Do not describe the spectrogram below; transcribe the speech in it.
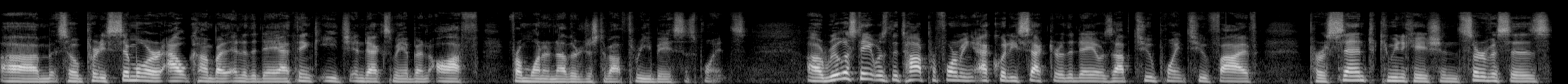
Um, so pretty similar outcome by the end of the day. I think each index may have been off from one another just about three basis points. Uh, real estate was the top performing equity sector of the day. It was up 2.25%. Communication services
